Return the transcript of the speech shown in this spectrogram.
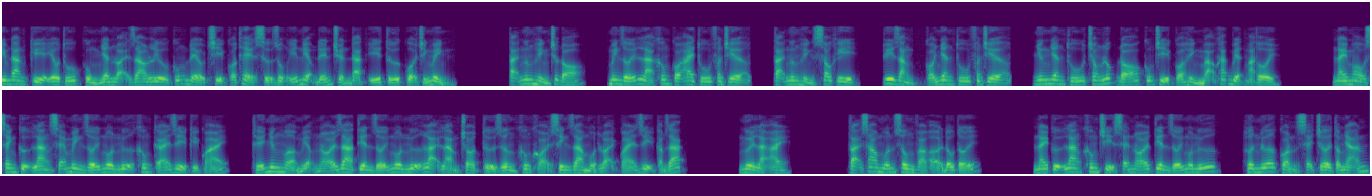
kim đan kỳ yêu thú cùng nhân loại giao lưu cũng đều chỉ có thể sử dụng ý niệm đến truyền đạt ý tứ của chính mình tại ngưng hình trước đó minh giới là không có ai thú phân chia tại ngưng hình sau khi tuy rằng có nhân thú phân chia nhưng nhân thú trong lúc đó cũng chỉ có hình mạo khác biệt mà thôi này màu xanh cự lang sẽ minh giới ngôn ngữ không cái gì kỳ quái thế nhưng mở miệng nói ra tiên giới ngôn ngữ lại làm cho Từ Dương không khỏi sinh ra một loại quái dị cảm giác. Ngươi là ai? Tại sao muốn xông vào ở đâu tới? Nay cự lang không chỉ sẽ nói tiên giới ngôn ngữ, hơn nữa còn sẽ chơi tâm nhãn.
